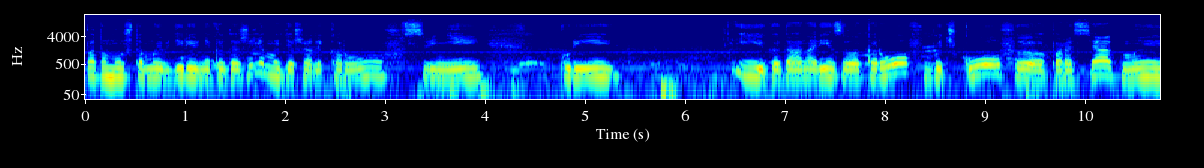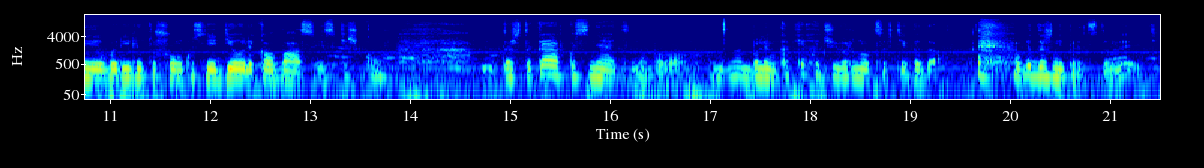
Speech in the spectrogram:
Потому что мы в деревне, когда жили, мы держали коров, свиней, курей. И когда она резала коров, бычков, э, поросят, мы варили тушенку с ней, делали колбасы из кишков. Это же такая вкуснятина была. Блин, как я хочу вернуться в те года. Вы даже не представляете.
